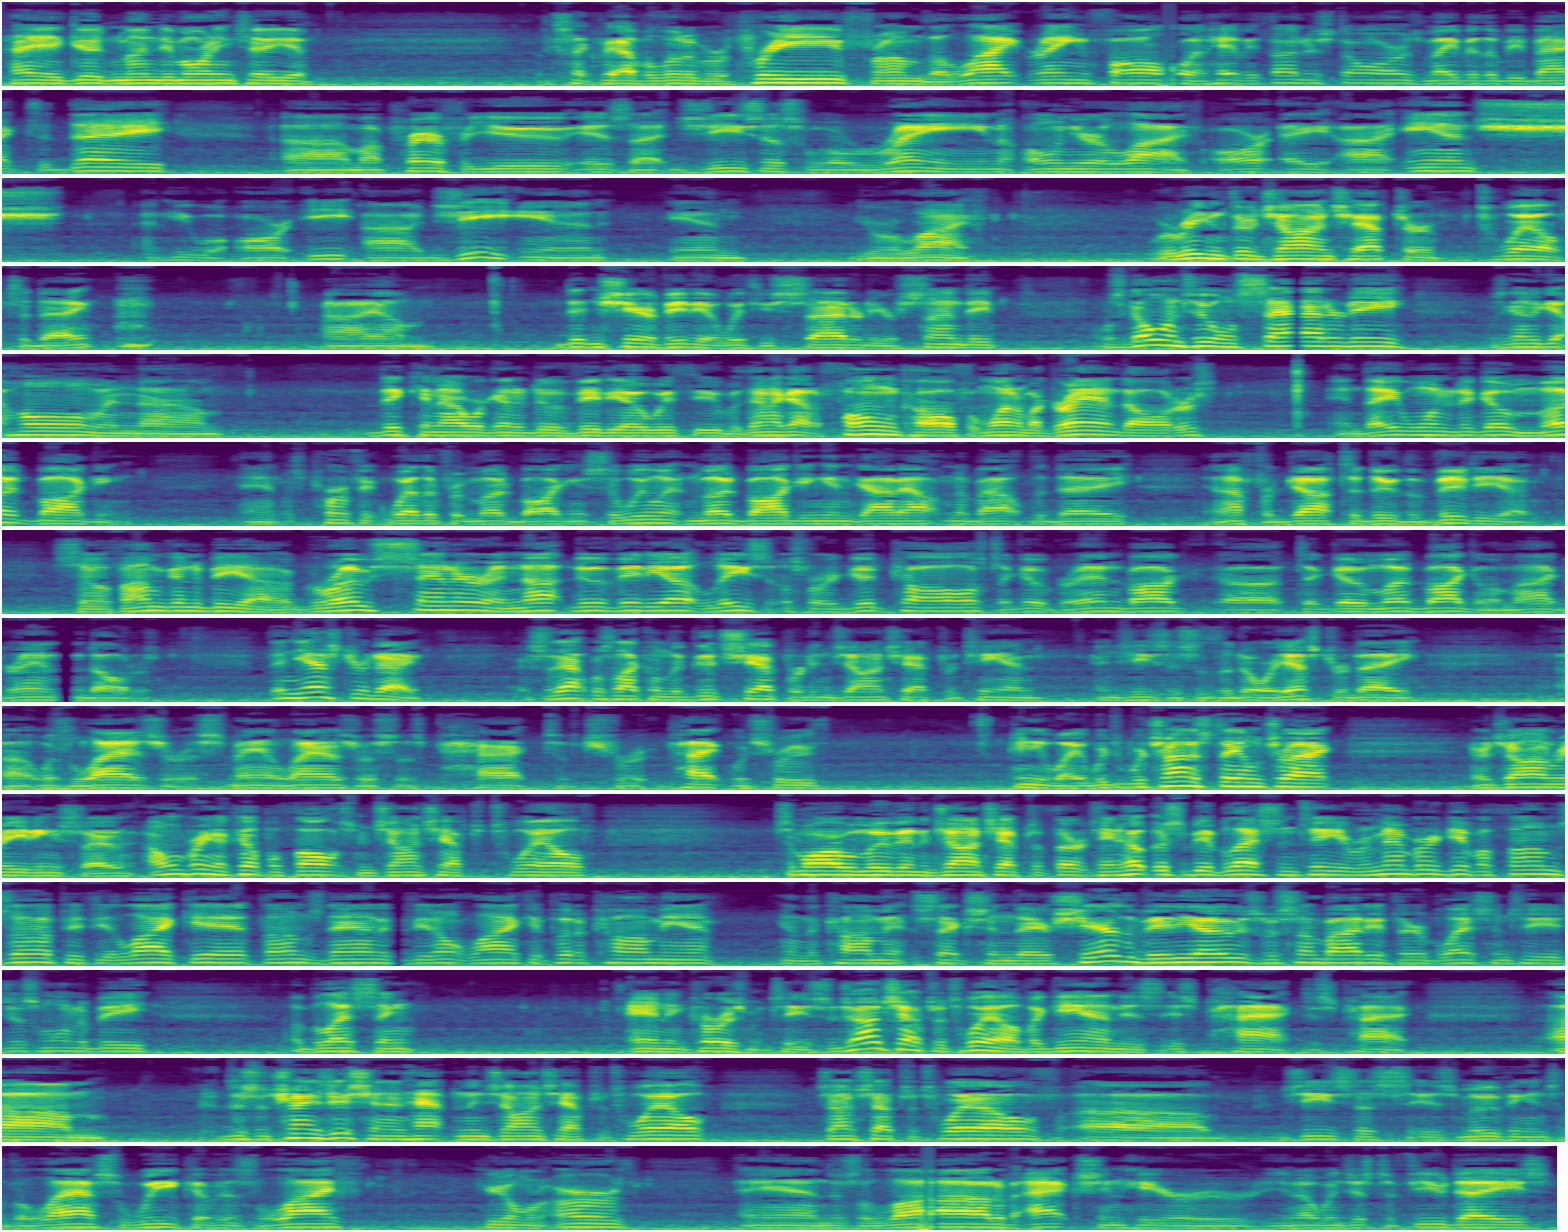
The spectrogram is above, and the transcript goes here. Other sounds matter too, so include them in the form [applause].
Hey, good Monday morning to you. Looks like we have a little reprieve from the light rainfall and heavy thunderstorms. Maybe they'll be back today. Uh, my prayer for you is that Jesus will reign on your life. R-A-I-N, shh, and he will R-E-I-G-N in your life. We're reading through John chapter 12 today. [clears throat] I um, didn't share a video with you Saturday or Sunday. I was going to on Saturday. I was going to get home and um, Vic and I were going to do a video with you, but then I got a phone call from one of my granddaughters and they wanted to go mud bogging. And it was perfect weather for mud bogging. So we went mud bogging and got out and about the day. And I forgot to do the video. So if I'm going to be a gross sinner and not do a video, at least it was for a good cause to go grand bog, uh, to go mud bogging with my granddaughters. Then yesterday, so that was like on the Good Shepherd in John chapter 10, and Jesus is the door. Yesterday uh, was Lazarus. Man, Lazarus was packed of tr- packed with truth anyway, we're, we're trying to stay on track in our John reading. So I want to bring a couple thoughts from John chapter 12. Tomorrow we'll move into John chapter 13. Hope this will be a blessing to you. Remember, give a thumbs up if you like it, thumbs down if you don't like it. Put a comment in the comment section there. Share the videos with somebody if they're a blessing to you. Just want to be a blessing and encouragement to you. So John chapter 12 again is is packed, is packed. Um, there's a transition that happened in John chapter 12. John chapter 12, uh, Jesus is moving into the last week of his life here on earth. And there's a lot of action here, you know, in just a few days.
